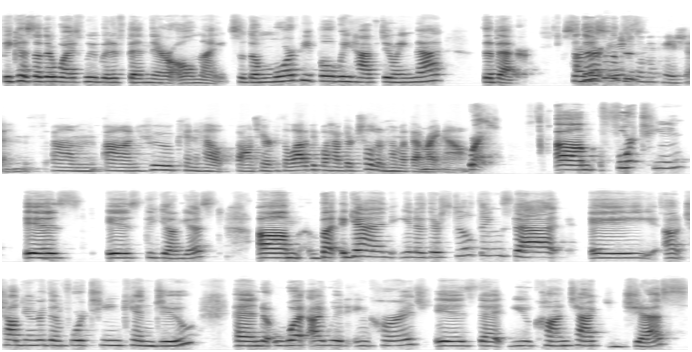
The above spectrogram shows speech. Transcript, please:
because otherwise we would have been there all night. So the more people we have doing that, the better. So are those there are age the, limitations um, on who can help volunteer? Because a lot of people have their children home with them right now. right. Um, 14 is is the youngest. Um, but again, you know, there's still things that a, uh child younger than 14 can do. And what I would encourage is that you contact Jess,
